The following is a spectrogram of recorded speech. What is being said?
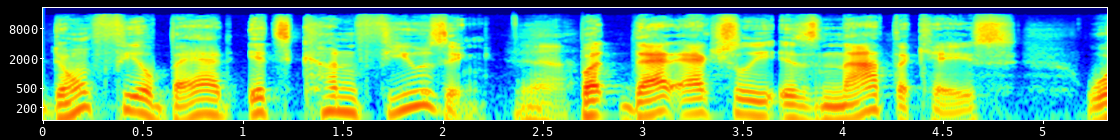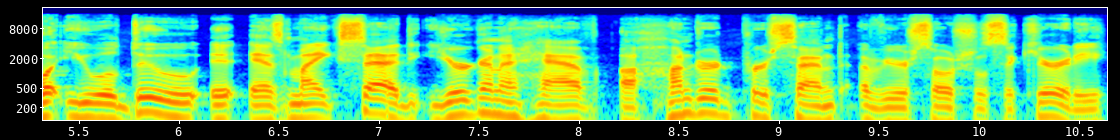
don't feel bad. It's confusing. Yeah. But that actually is not the case. What you will do, as Mike said, you're going to have hundred percent of your Social Security.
